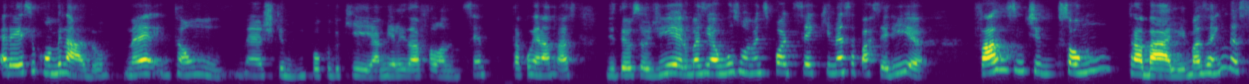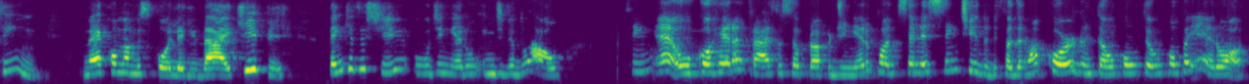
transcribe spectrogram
era esse o combinado, né? Então, né, acho que um pouco do que a Mila estava falando, sempre está correndo atrás de ter o seu dinheiro, mas em alguns momentos pode ser que nessa parceria faça sentido que só um trabalhe, mas ainda assim, né, como é uma escolha ali da equipe, tem que existir o dinheiro individual. Sim, é, o correr atrás do seu próprio dinheiro pode ser nesse sentido, de fazer um acordo, então, com o teu companheiro, ó,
